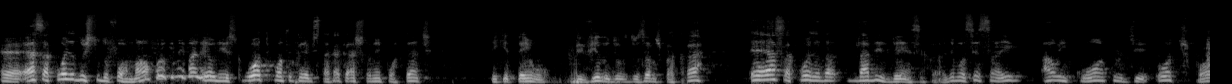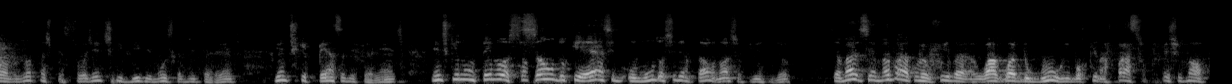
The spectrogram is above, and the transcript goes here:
É, essa coisa do estudo formal foi o que me valeu nisso. O outro ponto que eu queria destacar, que eu acho também importante, e que tenho vivido dos anos para cá, é essa coisa da, da vivência, cara, de você sair ao encontro de outros povos, outras pessoas, gente que vive música diferente, gente que pensa diferente, gente que não tem noção do que é o mundo ocidental nosso aqui, entendeu? Você vai, você vai para como eu fui para o Gu em Burkina Faso, festival.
